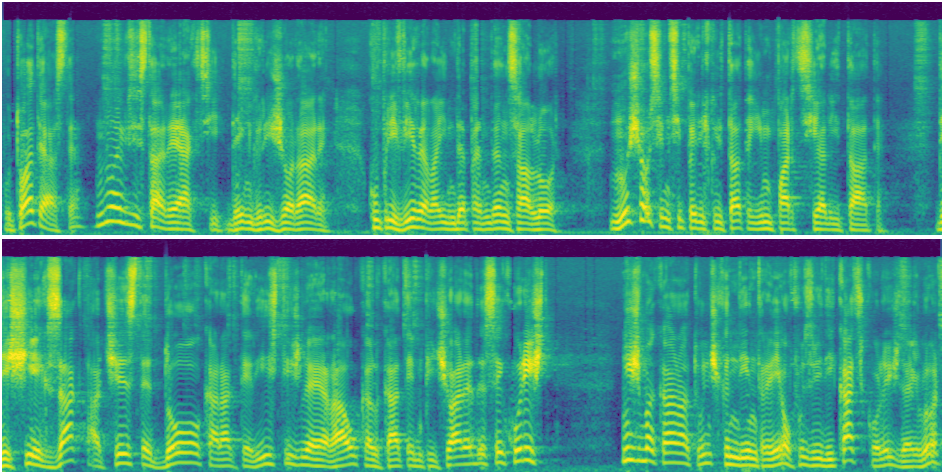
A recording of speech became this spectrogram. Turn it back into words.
Cu toate astea, nu exista reacții de îngrijorare cu privire la independența lor. Nu și-au simțit periclitate imparțialitatea, deși exact aceste două caracteristici le erau călcate în picioare de securiști. Nici măcar atunci când dintre ei au fost ridicați colegi de-ai lor,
